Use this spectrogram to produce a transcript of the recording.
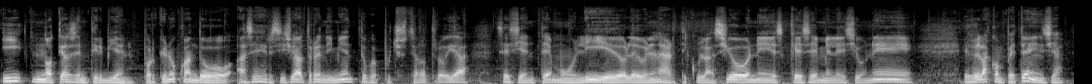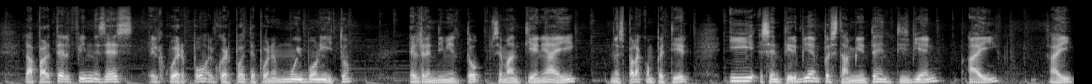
y no te hace sentir bien. Porque uno cuando hace ejercicio de alto rendimiento, pues pucho, usted al otro día se siente molido, le duelen las articulaciones, que se me lesioné. Eso es la competencia. La parte del fitness es el cuerpo, el cuerpo te pone muy bonito, el rendimiento se mantiene ahí, no es para competir. Y sentir bien, pues también te sentís bien ahí, ahí.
